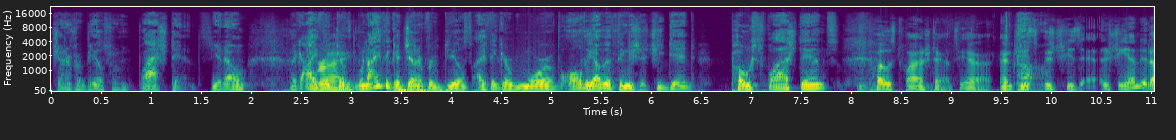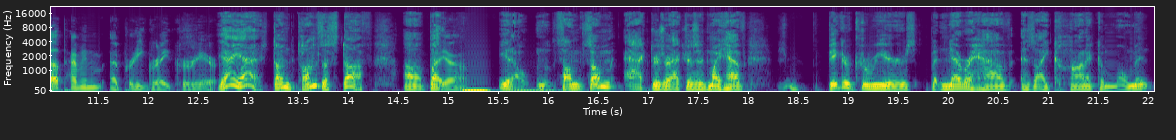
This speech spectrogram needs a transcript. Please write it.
Jennifer Beals from Flashdance, you know? Like I think of, when I think of Jennifer Beals, I think of more of all the other things that she did post Flashdance. Post Flashdance. Yeah. And she's, she's, she ended up having a pretty great career. Oh. Yeah, yeah, she's done tons of stuff. Uh, but Yeah. you know, some some actors or actresses might have bigger careers, but never have as iconic a moment.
